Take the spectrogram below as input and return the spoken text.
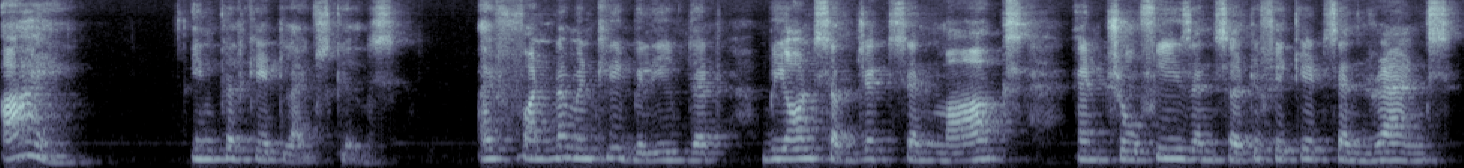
I inculcate life skills. I fundamentally believe that beyond subjects and marks and trophies and certificates and ranks,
